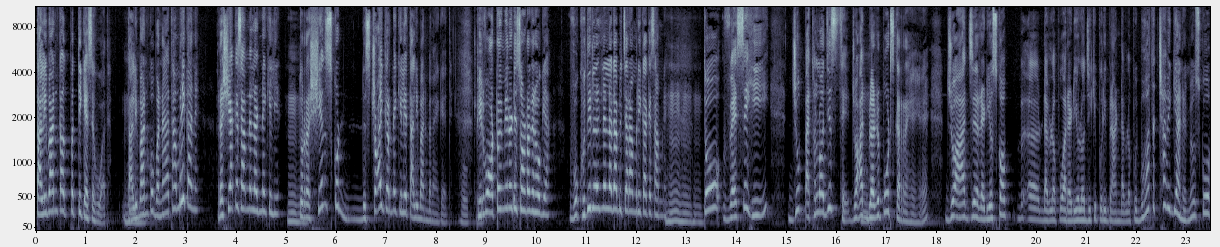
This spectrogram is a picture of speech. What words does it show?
तालिबान का उत्पत्ति कैसे हुआ था? हम्म। तालिबान को बनाया था अमेरिका ने। रशिया के सामने लड़ने के लिए। हम्म, तो रशियंस हम्म। को डिस्ट्रॉय करने के लिए तालिबान बनाए गए थे। फिर वो ऑटो इम्यूनो डिसऑर्डर हो गया। वो खुद ही लड़ने लगा बेचारा अमेरिका के सामने। हम्म, तो वैसे ही जो पैथोलॉजिस्ट थे जो आज ब्लड रिपोर्ट्स कर रहे हैं जो आज रेडियोस्कोप डेवलप हुआ रेडियोलॉजी की पूरी ब्रांड डेवलप हुई बहुत अच्छा विज्ञान है। मैं उसको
